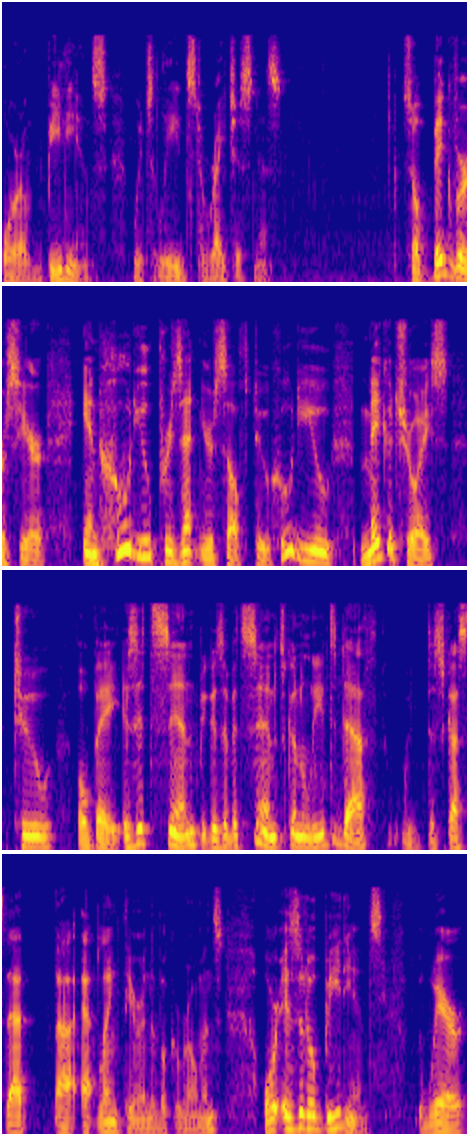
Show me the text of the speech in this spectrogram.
or obedience, which leads to righteousness. So, big verse here. In who do you present yourself to? Who do you make a choice to obey? Is it sin? Because if it's sin, it's going to lead to death. We've discussed that uh, at length here in the book of Romans. Or is it obedience, where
